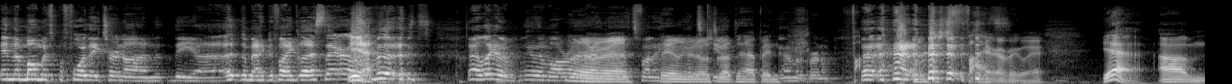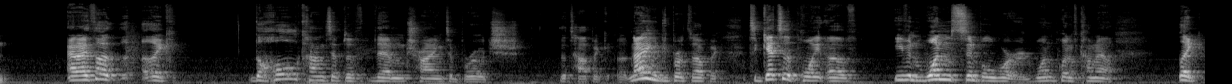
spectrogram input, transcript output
in the moments before they turn on the uh, the magnifying glass there. Yeah. Yeah, look at them. Look at them all running All around. right. That's funny. They don't even That's know what's cute. about to happen. Yeah, I'm gonna burn them. Just fire everywhere. Yeah. Um. And I thought, like, the whole concept of them trying to broach the topic, uh, not even to broach the topic, to get to the point of even one simple word, one point of commonality. Like,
